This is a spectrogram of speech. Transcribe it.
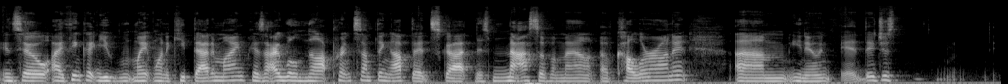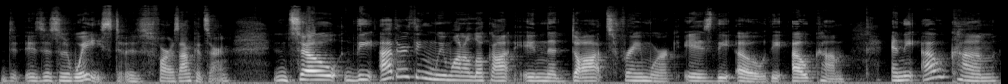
And so I think that you might want to keep that in mind because I will not print something up that's got this massive amount of color on it. Um, you know, it, it just is just a waste as far as I'm concerned. And so the other thing we want to look at in the DOTS framework is the O, the outcome. And the outcome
